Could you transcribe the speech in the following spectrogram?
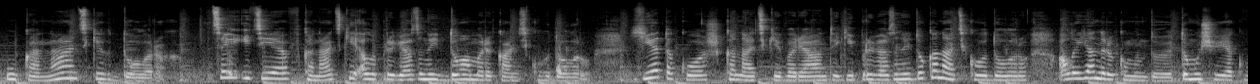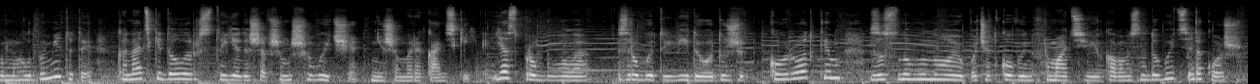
у канадських доларах. Цей ETF канадський, але прив'язаний до американського долару. Є також канадський варіант, який прив'язаний до канадського долару, але я не рекомендую, тому що, як ви могли помітити, канадський долар стає дешевшим швидше, ніж американський. Я спробувала зробити відео дуже коротким з основною початковою інформацією, яка вам знадобиться. Також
